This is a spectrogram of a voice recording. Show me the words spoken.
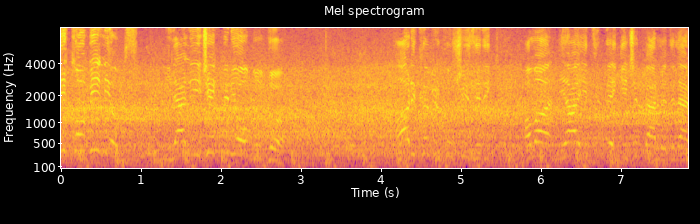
Nico Williams. ilerleyecek bir yol buldu. Harika bir koşu izledik. Ama nihayetinde geçit vermediler.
